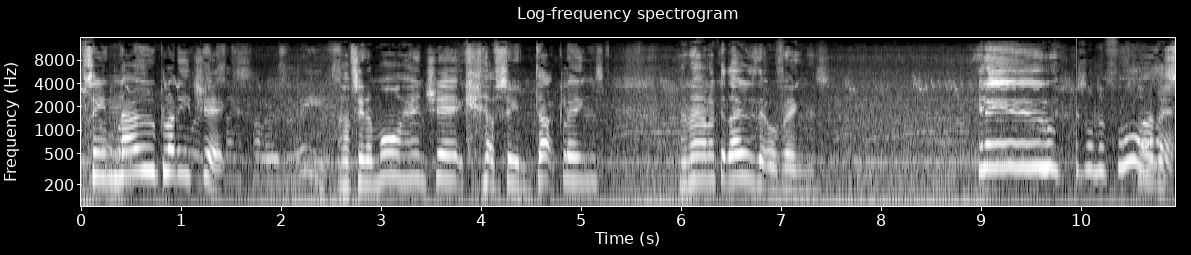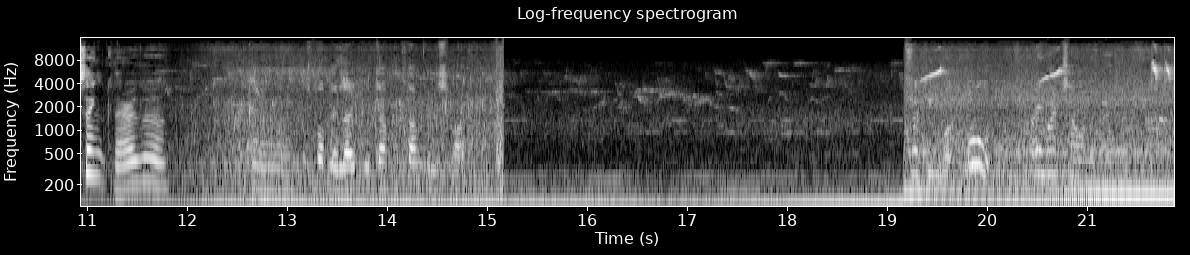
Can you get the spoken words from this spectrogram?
I've seen no bloody chicks. Same colour as the leaves. I've seen a moorhen chick, I've seen ducklings, and now look at those little things. Hello! It's on the floor. Oh, there's a sink there as well. Oh, it's probably a local dump- dumping spot. Fucking what? Oh, very much on the bed.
